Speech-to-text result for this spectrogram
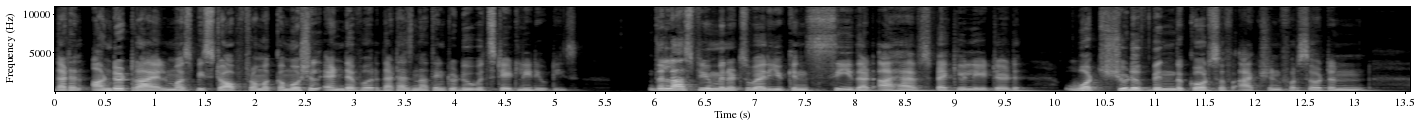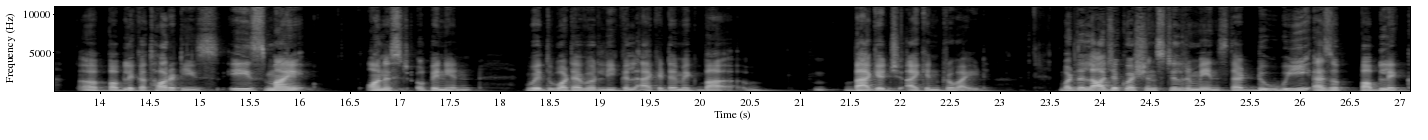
that an under trial must be stopped from a commercial endeavor that has nothing to do with stately duties. The last few minutes, where you can see that I have speculated what should have been the course of action for certain uh, public authorities, is my honest opinion with whatever legal academic ba- baggage I can provide. But the larger question still remains that do we as a public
